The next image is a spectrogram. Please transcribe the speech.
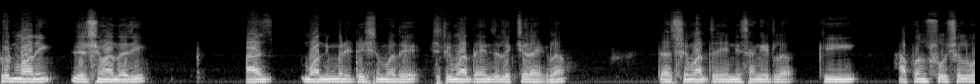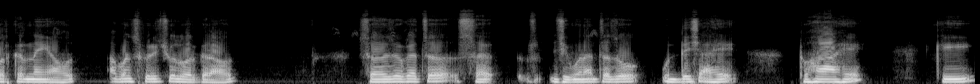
गुड मॉर्निंग जय श्री माताजी. आज मॉर्निंग मेडिटेशनमध्ये श्रीमाता यांचं लेक्चर ऐकलं. त्यात श्रीमाताजींनी सांगितलं की आपण सोशल वर्कर नाही आहोत आपण स्पिरिच्युअल वर्कर आहोत. सहयोगाचं स जीवनाचा जो उद्देश आहे तो हा आहे की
